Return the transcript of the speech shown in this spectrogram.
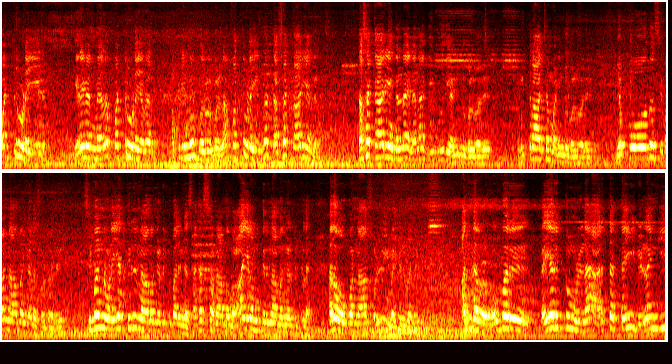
பற்றுடையீர். இறைவன் மேல பற்று உடையவர் அப்படின்னும் பொருள் கொள்ளலாம். பத்துடையீர்னா தச காரியங்கள் தச காரியங்கள்னா என்னன்னா விபூதி அணிந்து கொள்வது ருத்ராட்சம் அணிந்து கொள்வது எப்போதும் சிவன் நாமங்களை சொல்றது. சிவனுடைய திருநாமங்கள் இருக்கு பாருங்க. சகஸ்ர நாமம் ஆயிரம் திருநாமங்கள் இருக்குல்ல. அதை ஒவ்வொன்றா சொல்லி மகிழ்வது. அந்த ஒவ்வொரு பெயருக்கும் உள்ள அர்த்தத்தை விளங்கி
